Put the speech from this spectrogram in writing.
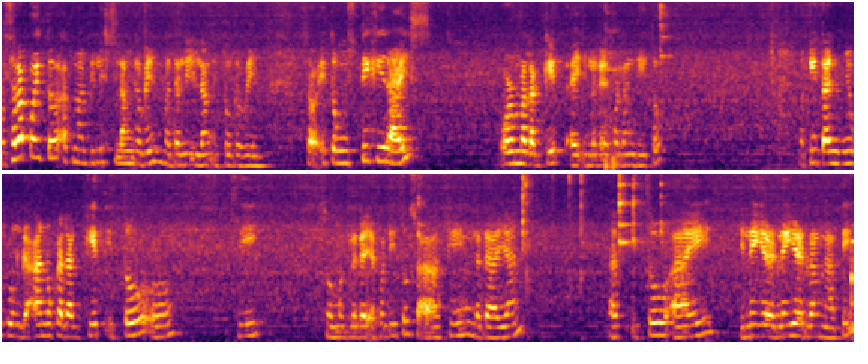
Masarap po ito at mabilis lang gawin. Madali lang ito gawin. So, itong sticky rice or malagkit ay ilagay ko lang dito. Makita niyo kung gaano kalagkit ito. Oh. See? So, maglagay ako dito sa aking lagayan. At ito ay i-layer-layer lang natin.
